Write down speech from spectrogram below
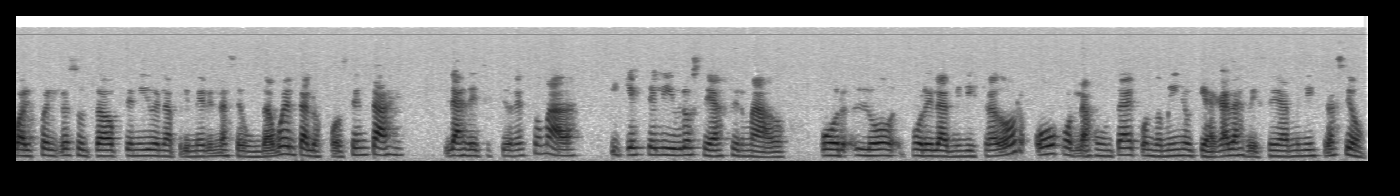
cuál fue el resultado obtenido en la primera y en la segunda vuelta, los porcentajes, las decisiones tomadas y que este libro sea firmado por, lo, por el administrador o por la junta de condominio que haga las veces de administración,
